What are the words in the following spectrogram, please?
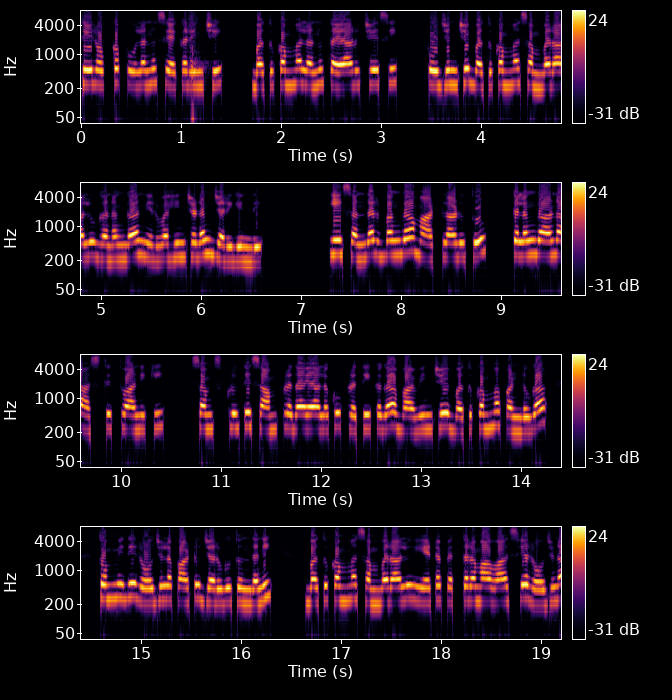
తీరొక్క పూలను సేకరించి బతుకమ్మలను తయారు చేసి పూజించి బతుకమ్మ సంబరాలు ఘనంగా నిర్వహించడం జరిగింది. ఈ సందర్భంగా మాట్లాడుతూ తెలంగాణ అస్తిత్వానికి సంస్కృతి సాంప్రదాయాలకు ప్రతీకగా భావించే బతుకమ్మ పండుగ తొమ్మిది రోజుల పాటు జరుగుతుందని బతుకమ్మ సంబరాలు ఏట పెత్తరమావాస్య రోజున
